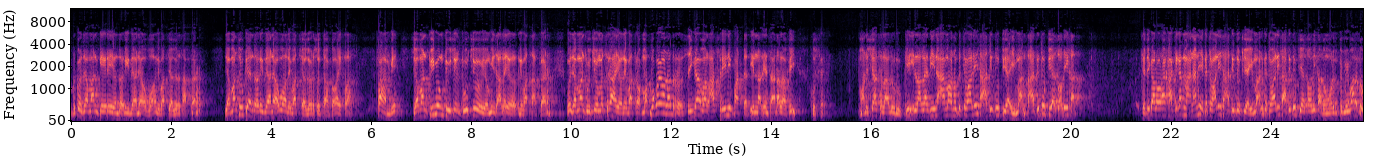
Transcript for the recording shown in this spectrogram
Mereka zaman kiri untuk ridhani Allah lewat jalur sabar. Zaman suka untuk ridhani Allah lewat jalur sedekah ikhlas. Paham ya? Zaman bingung diusir bojo ya misalnya ya lewat sabar. Zaman bojo mesra ya lewat rahmat. Pokoknya ono terus. Sehingga wal asri ini padat. Innal insana lafi khusr. Manusia selalu rugi. Ilaladina amanu kecuali saat itu dia iman, saat itu dia solikat. Jadi kalau orang hakikat maknanya ya kecuali saat itu dia iman, kecuali saat itu dia solihah demi waktu.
